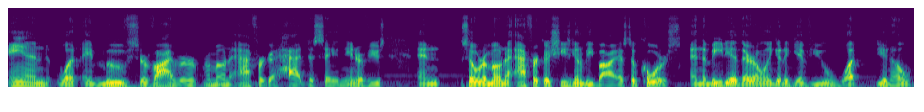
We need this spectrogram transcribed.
and what a move survivor, Ramona Africa, had to say in the interviews. And so Ramona Africa, she's going to be biased, of course. And the media, they're only going to give you what, you know,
